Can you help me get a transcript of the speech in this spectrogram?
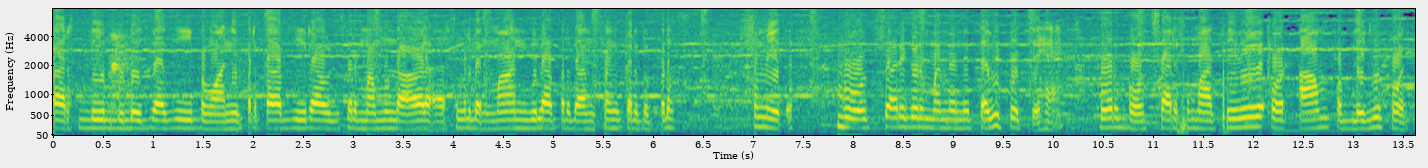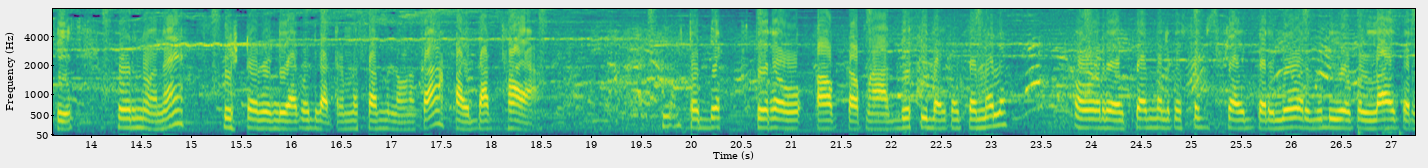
हर्षदीप जी, भवानी प्रताप जी, राहुल शर्मा मुंडाल हर्षवर्धन मान जिला प्रधान शंकर दुपड़ समेत बहुत सारे गणमान्य नेता भी पहुँचे हैं। और बहुत सारे समाज सेवी और आम पब्लिक भी पहुँचे। और उन्होंने स्टोर इंडिया के उद्घाटन में शामिल होने का फ़ायदा उठाया तो देखते रहो आपका अपना देसी भाई का चैनल और चैनल को सब्सक्राइब कर लो और वीडियो को लाइक और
